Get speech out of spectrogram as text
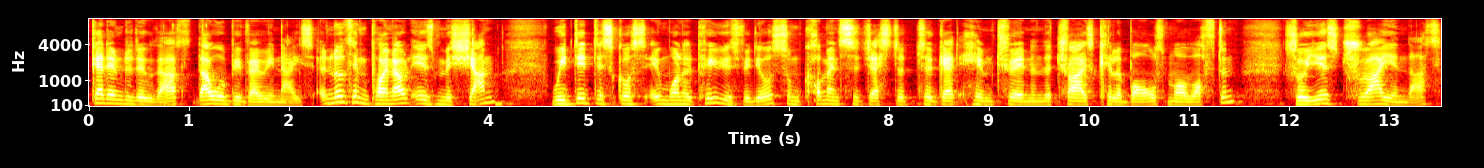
Get him to do that. That would be very nice. Another thing to point out is Mishan. We did discuss in one of the previous videos, some comments suggested to get him training the tries killer balls more often. So he is trying that.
